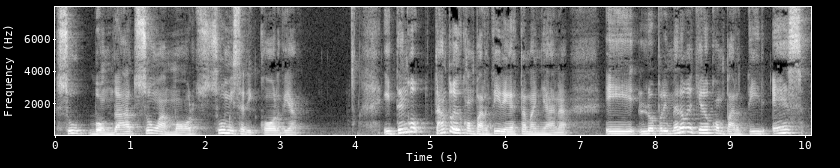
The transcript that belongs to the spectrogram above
su bondad, su amor, su misericordia. Y tengo tanto que compartir en esta mañana. Y lo primero que quiero compartir es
